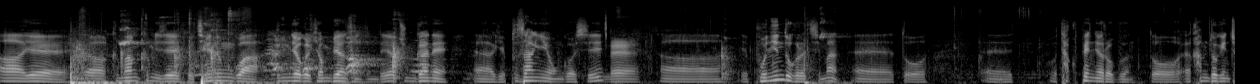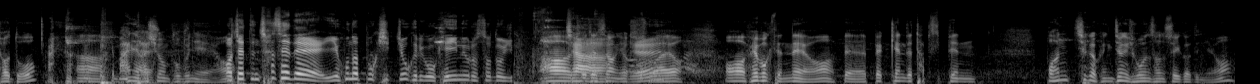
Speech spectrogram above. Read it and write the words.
아 예, 어, 그만큼 이제 그 재능과 능력을 겸비한 선수인데요. 중간에 아, 이게 부상이 온 것이 네, 아, 예, 본인도 그렇지만 에, 또 에, 뭐 탁구팬 여러분 또 감독인 저도 아, 많이 아쉬운 부분이에요. 어쨌든 차세대 이 혼합복식조 그리고 개인으로서도 아 자, 조대성 역시 예. 좋아요. 어, 회복됐네요. 배- 백핸드 탑스핀 펀치가 굉장히 좋은 선수이거든요.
